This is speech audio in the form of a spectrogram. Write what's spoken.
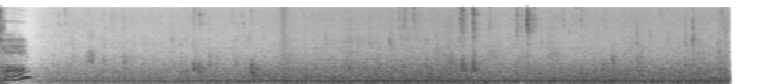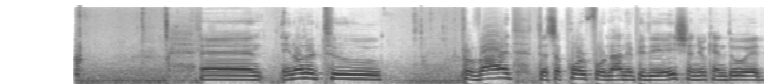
Okay. And in order to provide the support for non-repudiation, you can do it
